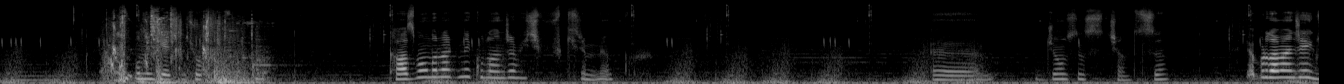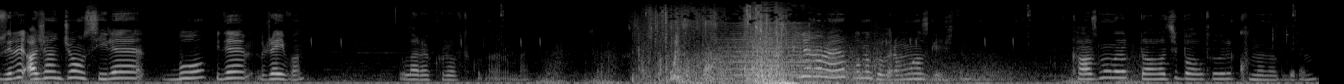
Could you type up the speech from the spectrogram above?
Hmm. Bunu geçtim çok. Kazma olarak ne kullanacağım hiç fikrim yok. Ee, Johnson sırt çantası. Ya burada bence en güzeli Ajan Jones ile bu bir de Raven. Lara Croft kullanırım ben. Olarak bunu kullanırım vazgeçtim. Kazma olarak dağcı baltaları kullanabilirim.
